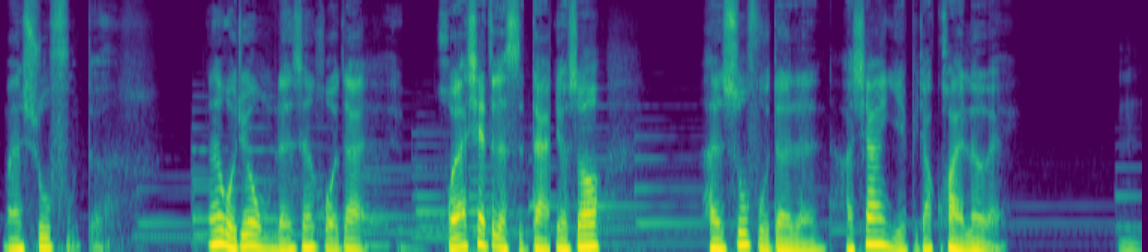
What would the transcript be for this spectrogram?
蛮舒服的，但是我觉得我们人生活在活在现在这个时代，有时候很舒服的人好像也比较快乐哎。嗯，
